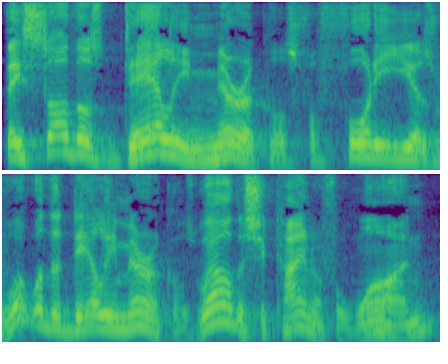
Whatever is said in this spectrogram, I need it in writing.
They saw those daily miracles for 40 years. What were the daily miracles? Well, the Shekinah for one,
